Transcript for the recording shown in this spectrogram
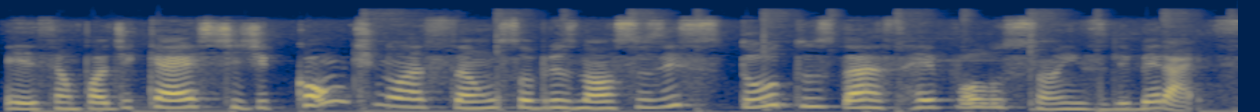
Esse é um podcast de continuação sobre os nossos estudos das revoluções liberais.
